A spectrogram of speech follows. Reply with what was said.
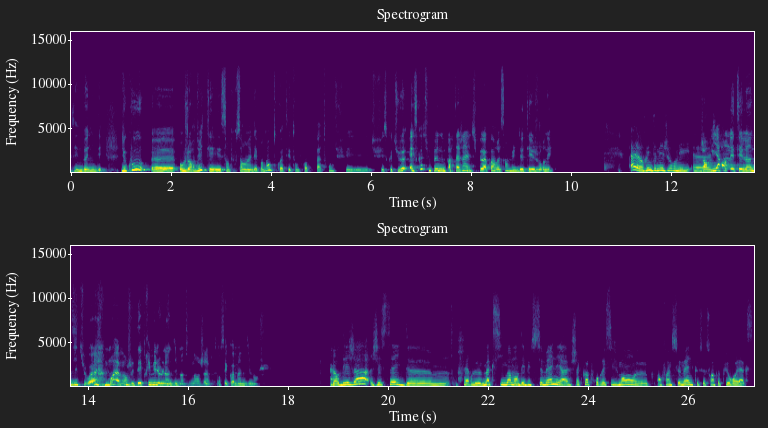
C'est une bonne idée. Du coup, euh, aujourd'hui, tu es 100% indépendante, tu es ton propre patron, tu fais, tu fais ce que tu veux. Est-ce que tu peux nous partager un petit peu à quoi ressemble une de tes journées? Alors, une de mes journées. Euh, Genre, hier, on était lundi, tu vois. Moi, avant, je déprimais le lundi. Maintenant, j'ai l'impression que c'est comme un dimanche. Alors déjà, j'essaye de euh, faire le maximum en début de semaine et à chaque fois progressivement euh, en fin de semaine que ce soit un peu plus relax.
